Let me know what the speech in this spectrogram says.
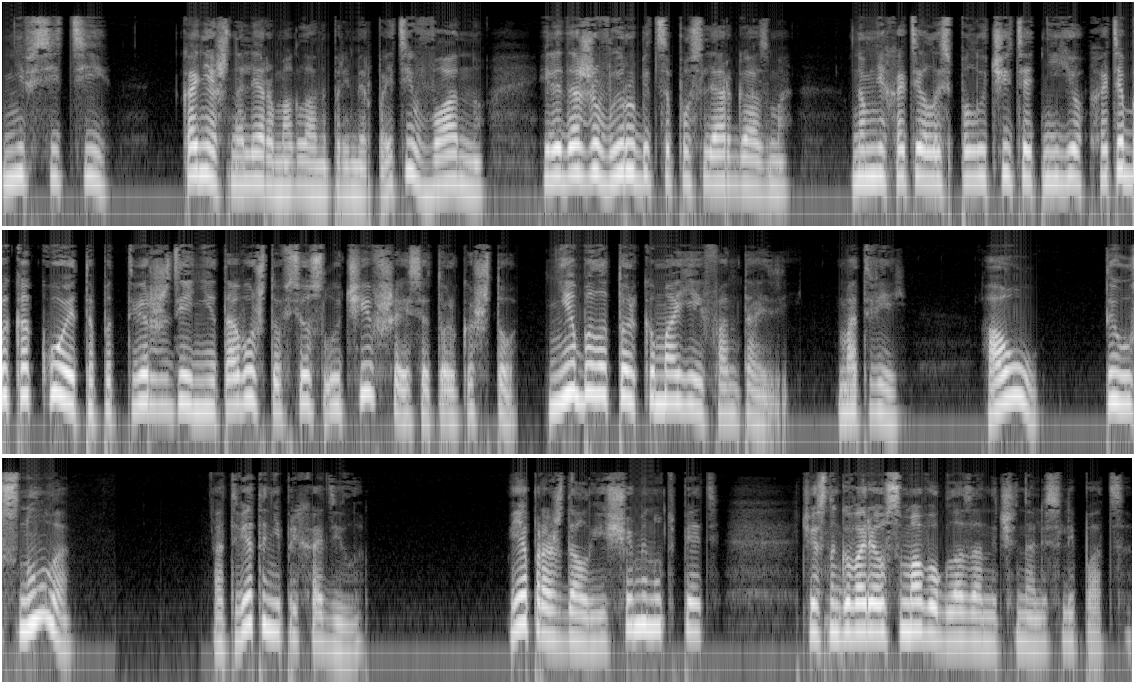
«не в сети». Конечно, Лера могла, например, пойти в ванну или даже вырубиться после оргазма. Но мне хотелось получить от нее хотя бы какое-то подтверждение того, что все случившееся только что не было только моей фантазией. «Матвей, ау, ты уснула?» Ответа не приходило. Я прождал еще минут пять. Честно говоря, у самого глаза начинали слепаться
